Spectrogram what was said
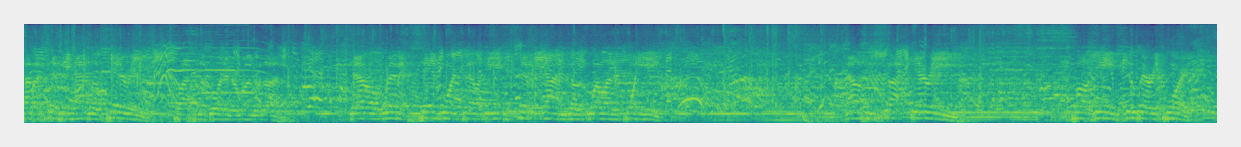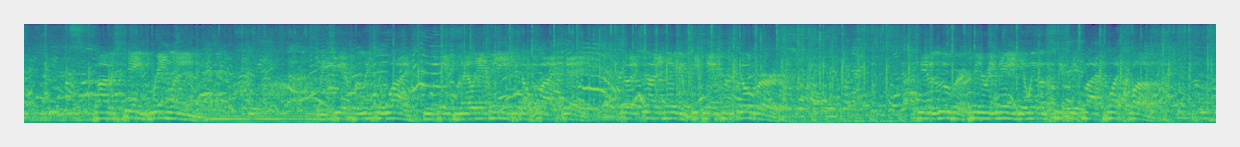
How about Stephanie Hadlow, Kittery, crossing the border to run with us. Daryl Remick, Sanbornville at the age of 79, goes well under 28. Allison Scott, Derry. Paul James, Newburyport. Thomas King, Greenland. We cheer for Lisa Wise, who came from Eliot, Maine to go 5K. So did Shauna Nagum, she came from Dover. David Luber, Kittery, Maine, New England 65 Plus Club.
